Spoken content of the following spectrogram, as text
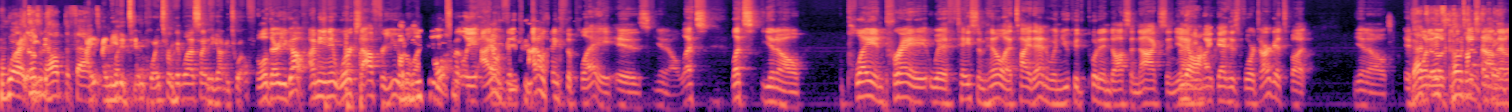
Well, it I doesn't needed- help the fact. I needed 10 points from him last night. He got me 12. Well, there you go. I mean, it works out for you, but like ultimately, I don't think I don't think the play is you know let's let's you know play and pray with Taysom Hill at tight end when you could put in Dawson Knox and yeah, No. he might get his four targets, but you know if That's- one of those is a touchdown, that'll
